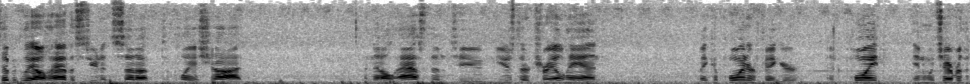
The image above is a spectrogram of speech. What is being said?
typically I'll have the student set up to play a shot and then I'll ask them to use their trail hand, make a pointer finger, and point in whichever the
